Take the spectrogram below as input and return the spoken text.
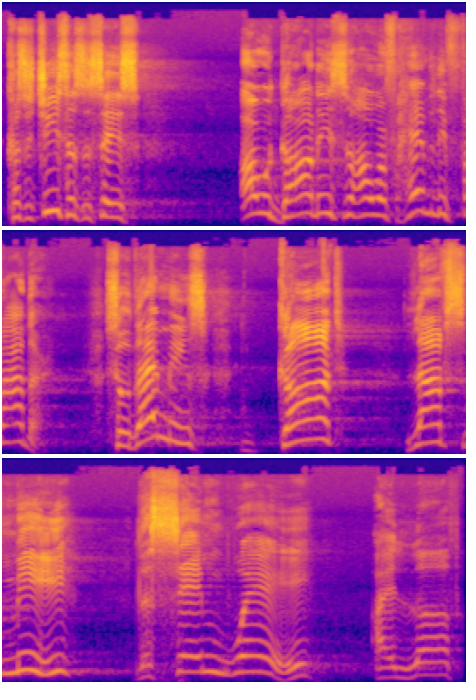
Because Jesus says, our God is our Heavenly Father. So that means God loves me the same way I love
